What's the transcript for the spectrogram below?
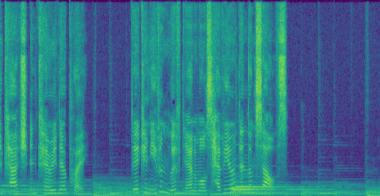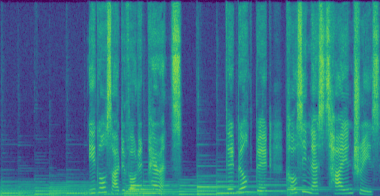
to catch and carry their prey. They can even lift animals heavier than themselves. Eagles are devoted parents. They build big, cozy nests high in trees,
